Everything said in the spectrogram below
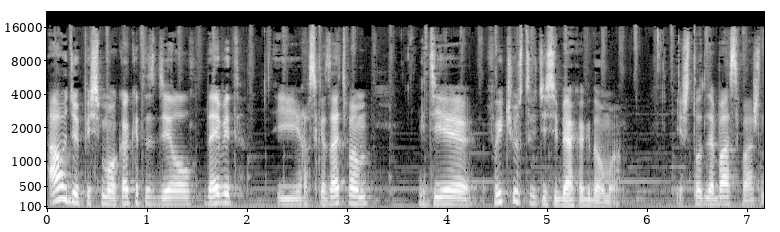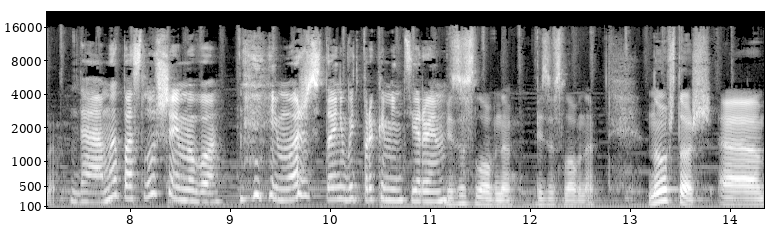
аудиописьмо, как это сделал Дэвид, и рассказать вам, где вы чувствуете себя как дома и что для вас важно. Да, мы послушаем его и, может, что-нибудь прокомментируем. Безусловно, безусловно. Ну что ж, э,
